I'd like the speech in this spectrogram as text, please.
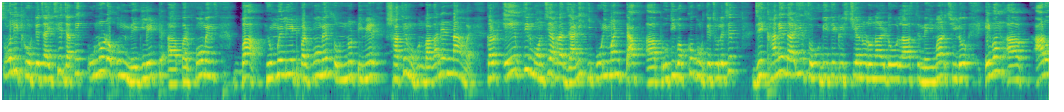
সলিড করতে চাইছে যাতে কোনো রকম নেগলেক্ট পারফরমেন্স বা হিউমিলিয়েট পারফরমেন্স অন্য টিমের সাথে মোহনবাগানের না হয়। কারণ এএফসির মঞ্চে আমরা জানি কি পরিমাণ টাফ প্রতিপক্ষ করতে চলেছে। যেখানে দাঁড়িয়ে সৌদিতে ক্রিশ্চিয়ানো রোনাল্ডো লাস্ট নেইমার ছিল এবং আরও আরও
